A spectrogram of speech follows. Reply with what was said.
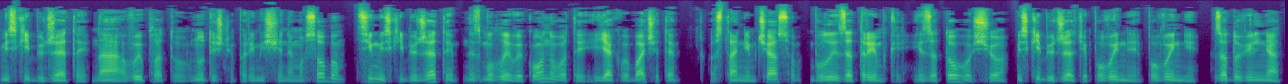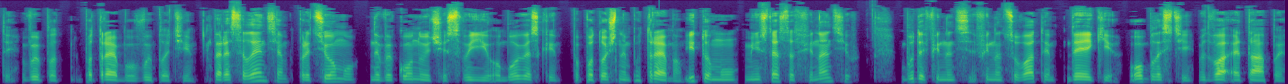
міські бюджети на виплату внутрішньо переміщеним особам, ці міські бюджети не змогли виконувати, і як ви бачите, останнім часом були затримки із-за того, що міські бюджети повинні повинні задовільняти виплат потребу виплаті переселенцям, при цьому не виконуючи свої обов'язки по поточним потребам. І тому Міністерство фінансів буде фінанс- фінансувати деякі області в два етапи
